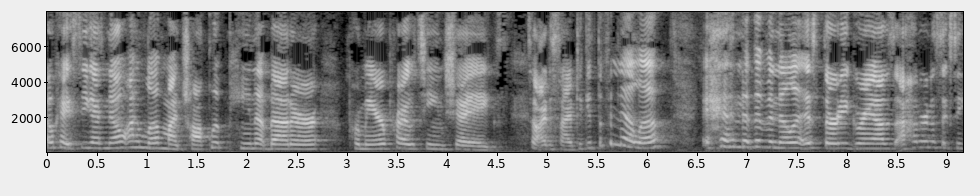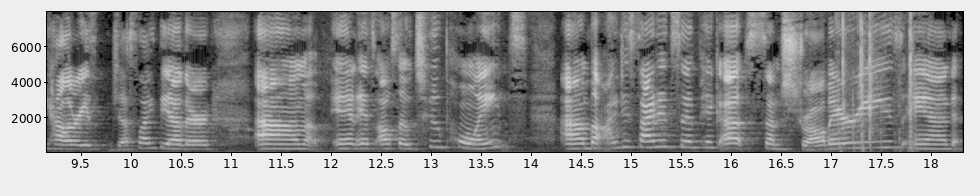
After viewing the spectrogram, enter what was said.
okay, so you guys know I love my chocolate peanut butter Premier Protein shakes. So I decided to get the vanilla, and the vanilla is 30 grams, 160 calories, just like the other. Um, and it's also two points. Um, but I decided to pick up some strawberries and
